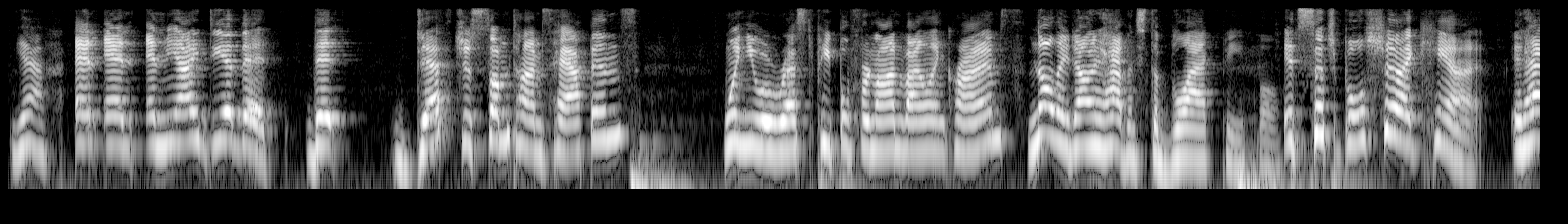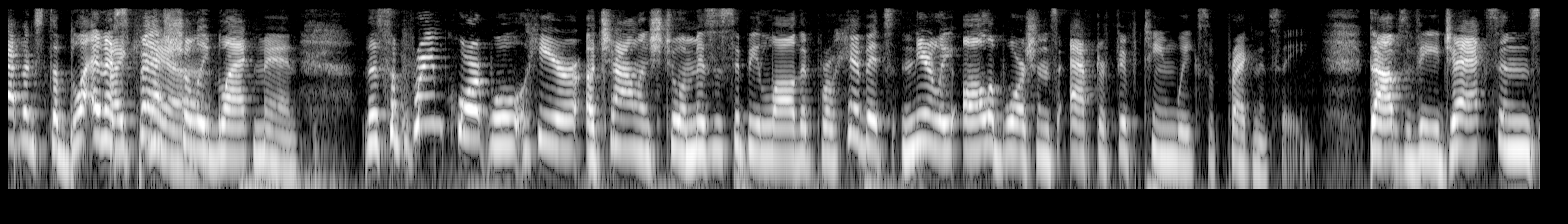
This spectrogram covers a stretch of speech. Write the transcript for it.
yeah. And and and the idea that that death just sometimes happens when you arrest people for nonviolent crimes. No, they don't. It happens to black people. It's such bullshit. I can't. It happens to black, and especially black men. The Supreme Court will hear a challenge to a Mississippi law that prohibits nearly all abortions after 15 weeks of pregnancy. Dobbs v. Jackson's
